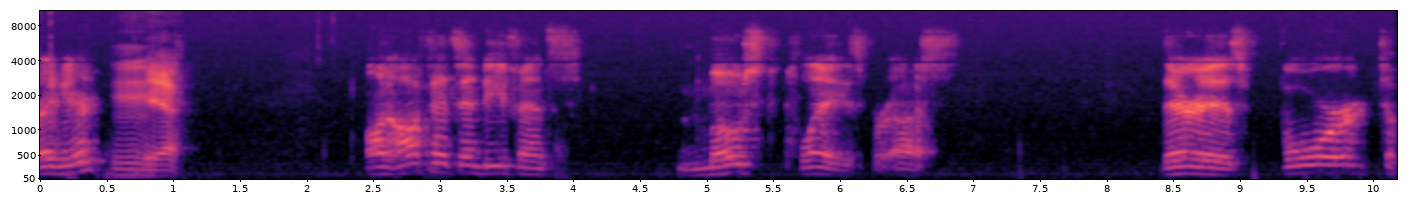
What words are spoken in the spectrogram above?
right here Mm. Yeah. on offense and defense. Most plays for us, there is four to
